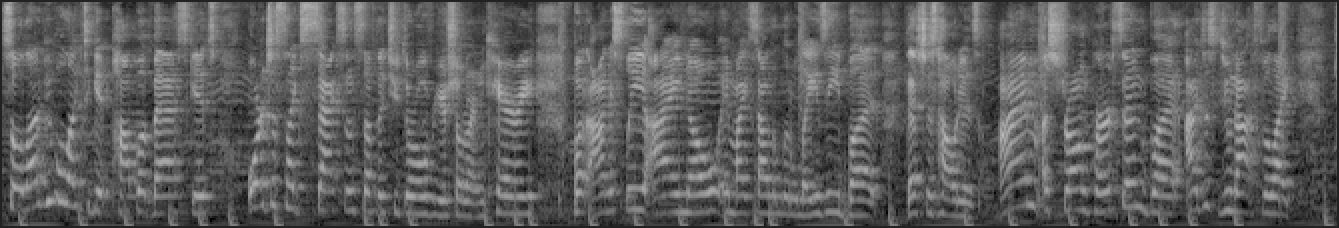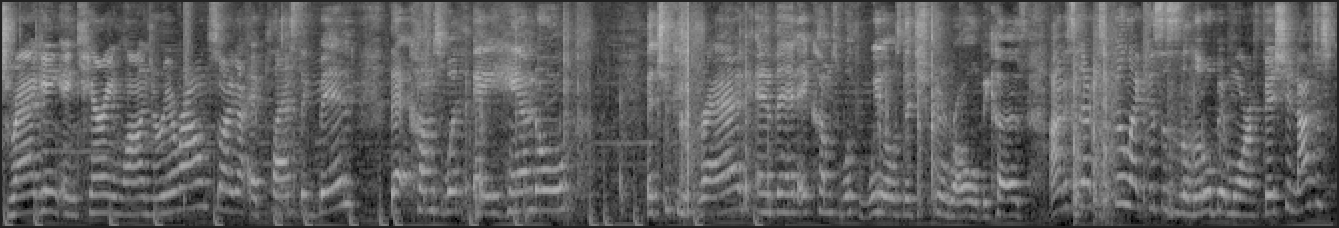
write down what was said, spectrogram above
So a lot of people like to get pop-up baskets or just like sacks and stuff that you throw over your shoulder and carry. But honestly, I know it might sound a little lazy, but that's just how it is. I'm a strong person, but I just do not feel like dragging and carrying laundry around. So I got a plastic bin that comes with a handle that you can drag and then it comes with wheels that you can roll because honestly I just feel like this is a little bit more efficient not just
